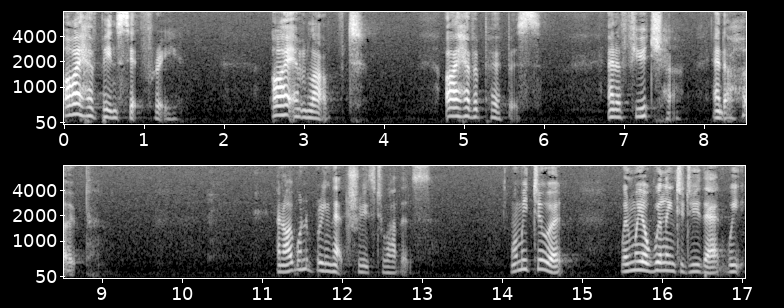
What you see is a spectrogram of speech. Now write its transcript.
I have been set free. I am loved. I have a purpose and a future and a hope. And I want to bring that truth to others. When we do it, when we are willing to do that, we,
